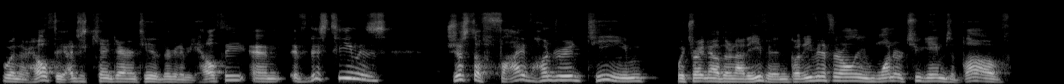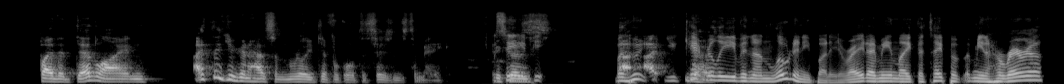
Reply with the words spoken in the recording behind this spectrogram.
when they're healthy. I just can't guarantee that they're going to be healthy. And if this team is just a 500 team which right now they're not even but even if they're only one or two games above by the deadline i think you're going to have some really difficult decisions to make. Because See, but who I, you can't yeah. really even unload anybody right i mean like the type of i mean herrera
